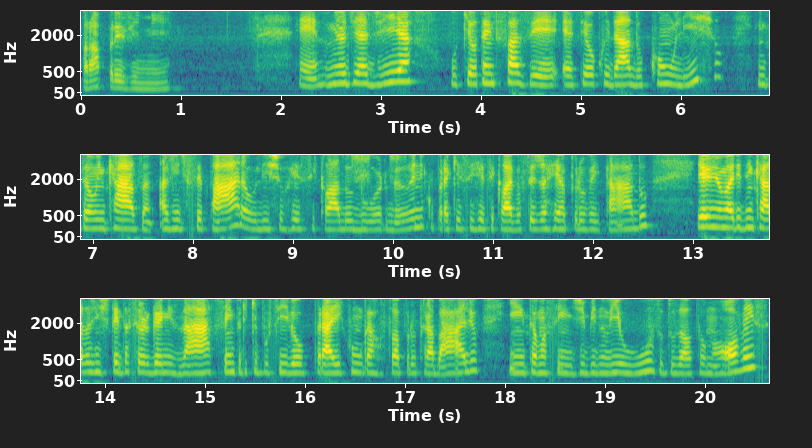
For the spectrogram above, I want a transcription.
para prevenir? É, no meu dia a dia, o que eu tento fazer é ter o cuidado com o lixo. Então, em casa, a gente separa o lixo reciclado do orgânico para que esse reciclável seja reaproveitado. Eu e meu marido em casa, a gente tenta se organizar sempre que possível para ir com um carro só para o trabalho. E então, assim, diminuir o uso dos automóveis.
